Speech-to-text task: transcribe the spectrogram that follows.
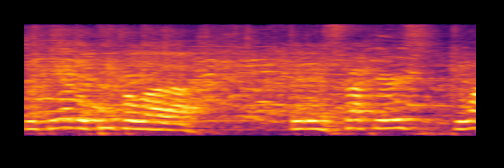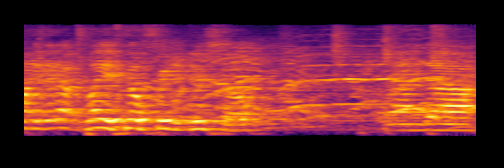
with the other people, uh, the instructors. If you want to get up and play, feel free to do so. And uh,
